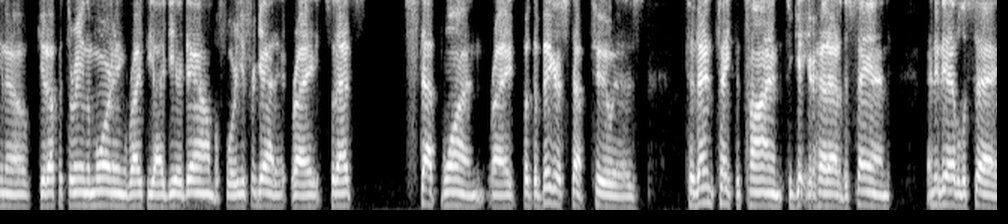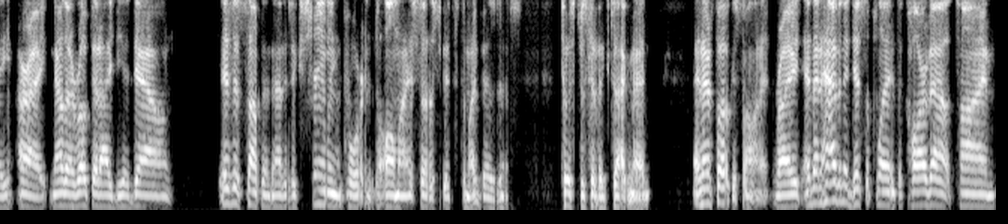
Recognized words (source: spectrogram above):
you know, get up at three in the morning, write the idea down before you forget it, right? So that's step one, right? But the bigger step two is to then take the time to get your head out of the sand and to be able to say, all right, now that I wrote that idea down, is it something that is extremely important to all my associates, to my business, to a specific segment? and then focus on it, right? And then having the discipline to carve out time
